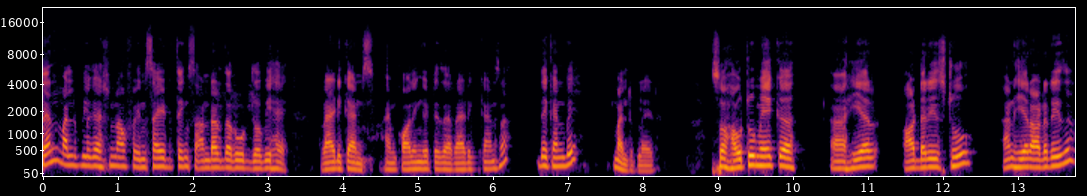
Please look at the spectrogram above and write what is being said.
Then multiplication of inside things under the root jo bhi hai radicands i am calling it as a radicands uh, they can be multiplied. So how to make uh, uh, here order is 2 and here order is uh,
